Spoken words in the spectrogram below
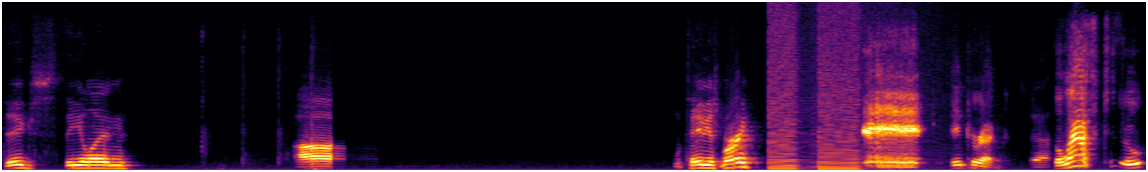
Diggs, Thielen. Uh, Latavius Murray. Incorrect. Yeah. The last two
